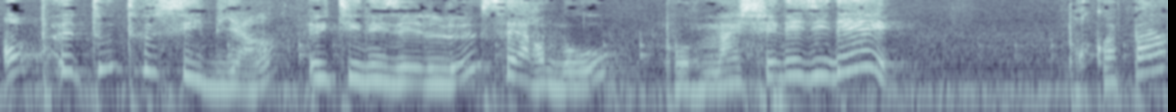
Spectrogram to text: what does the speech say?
on peut tout aussi bien utiliser le cerveau pour mâcher les idées. Pourquoi pas?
